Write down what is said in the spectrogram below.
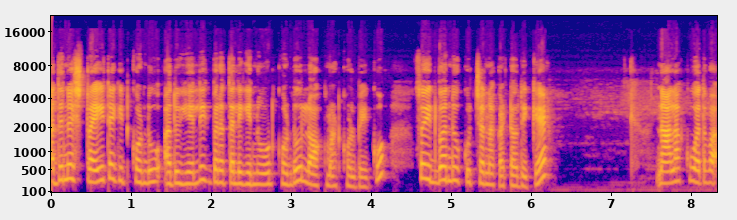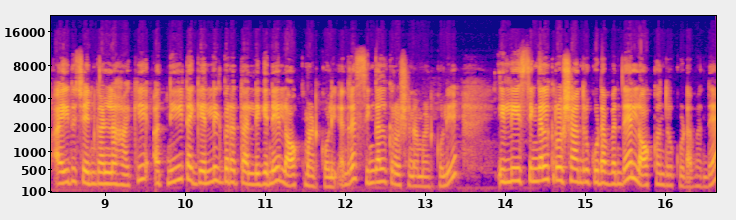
ಅದನ್ನು ಸ್ಟ್ರೈಟಾಗಿ ಇಟ್ಕೊಂಡು ಅದು ಎಲ್ಲಿಗೆ ಬರುತ್ತೆ ಅಲ್ಲಿಗೆ ನೋಡಿಕೊಂಡು ಲಾಕ್ ಮಾಡ್ಕೊಳ್ಬೇಕು. ಸೊ ಇದು ಬಂದು ಕುಚ್ಚನ್ನು ಕಟ್ಟೋದಕ್ಕೆ ನಾಲ್ಕು ಅಥವಾ ಐದು ಚೈನ್ಗಳನ್ನ ಹಾಕಿ ಅದು ನೀಟಾಗಿ ಎಲ್ಲಿಗೆ ಬರುತ್ತೆ ಅಲ್ಲಿಗೆ ಲಾಕ್ ಮಾಡ್ಕೊಳ್ಳಿ. ಅಂದರೆ ಸಿಂಗಲ್ ಕ್ರೋಶನ ಮಾಡ್ಕೊಳ್ಳಿ. ಇಲ್ಲಿ ಸಿಂಗಲ್ ಕ್ರೋಶ ಅಂದರೂ ಕೂಡ ಬಂದೆ ಲಾಕ್ ಅಂದರೂ ಕೂಡ ಬಂದೆ.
